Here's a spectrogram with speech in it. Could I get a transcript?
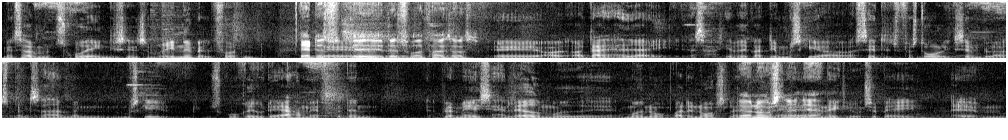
Men så troede jeg egentlig sådan som Rinde ville få den. Ja, det, det, det, det tror jeg faktisk også. Øh, og, og der havde jeg, altså jeg ved godt, det er måske at, at sætte et for stort eksempel også, men så havde man måske skulle rive det af ham efter den blamage, han lavede mod, øh, mod Nord, var det Nordsjælland? Det var Nordsjælland, øh, ja. Han ikke løb tilbage. Øhm,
